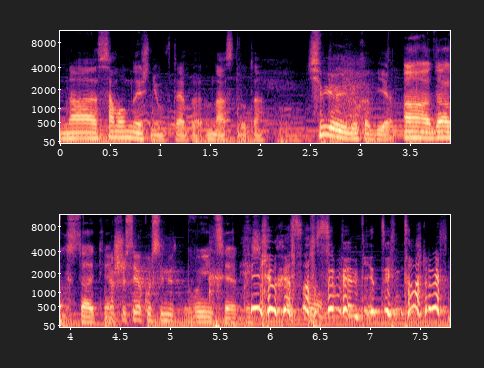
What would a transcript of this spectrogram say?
на самому нижньому в тебе, у нас тут. Чим його Ілюха б'є? А, да, кстати. щось якось і не. Боїться якось. Ілюха сам себе б'є вдарив.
